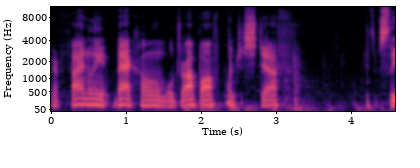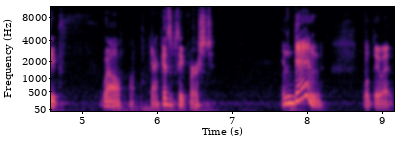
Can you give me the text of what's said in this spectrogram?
We're finally back home. We'll drop off a bunch of stuff. Get some sleep. Well, yeah, get some sleep first. And then we'll do it.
